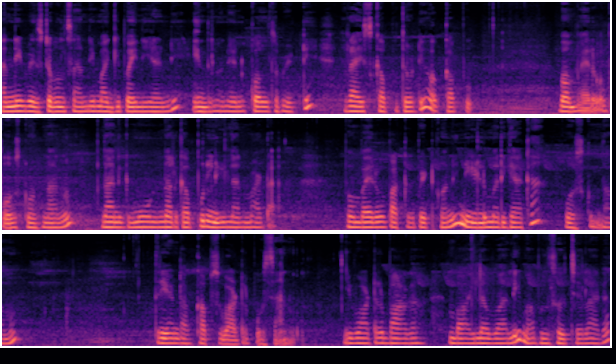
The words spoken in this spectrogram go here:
అన్ని వెజిటబుల్స్ అన్నీ మగ్గిపోయినాయండి. ఇందులో నేను కొలత పెట్టి రైస్ కప్పుతోటి ఒక కప్పు బొంబాయి రవ్వ పోసుకుంటున్నాను. దానికి మూడున్నర కప్పులు నీళ్ళు అనమాట బొంబాయి రవ్వ పక్కకు పెట్టుకొని నీళ్ళు మరిగాక పోసుకుందాము. Three and half cups water పోసాను. ఈ వాటర్ బాగా బాయిల్ అవ్వాలి బబుల్స్ వచ్చేలాగా.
